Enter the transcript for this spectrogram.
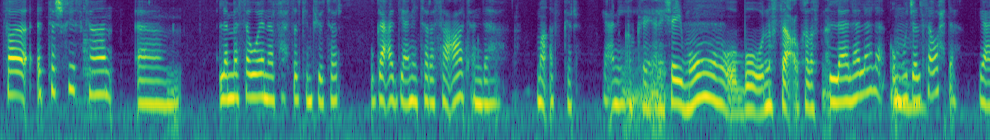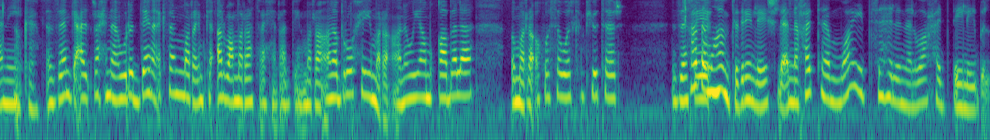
فالتشخيص كان لما سوينا الفحص الكمبيوتر وقعد يعني ترى ساعات عندها ما أذكر. يعني okay يعني شيء مو بو نص ساعة وخلصنا. لا لا لا لا. ومو. جلسة واحدة. يعني okay. زين قاعد رحنا وردينا أكثر من مرة يمكن أربع مرات رايحين رادين مرة أنا بروحي مرة أنا وياه مقابلة مرة هو سوى الكمبيوتر. زين هذا. مهم تدرين ليش؟ لأن حتى وايد سهل إن الواحد ي label.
